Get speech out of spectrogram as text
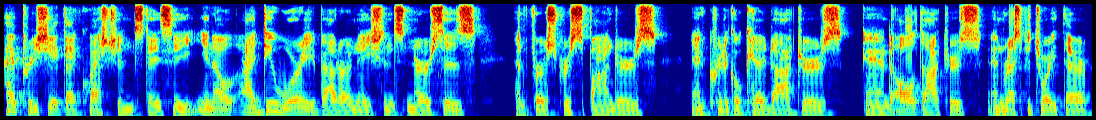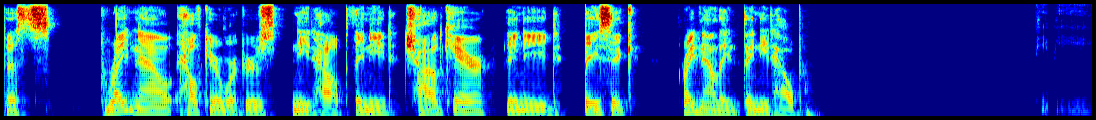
I appreciate that question, Stacey. You know, I do worry about our nation's nurses and first responders and critical care doctors and all doctors and respiratory therapists. Right now, healthcare workers need help. They need childcare, they need basic, right now, they, they need help. PPE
